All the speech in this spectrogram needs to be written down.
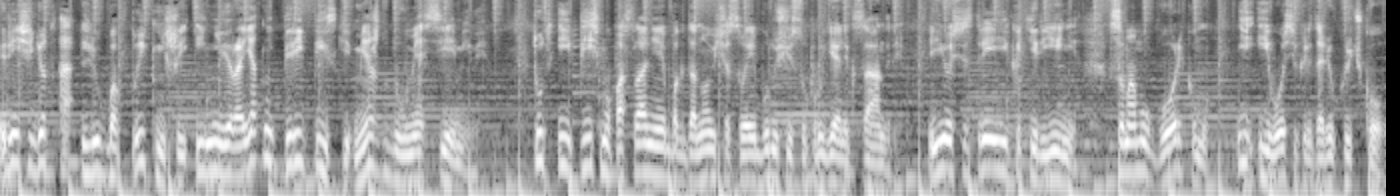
Речь идет о любопытнейшей и невероятной переписке между двумя семьями. Тут и письма послания Богдановича своей будущей супруге Александре, ее сестре Екатерине, самому Горькому и его секретарю Крючкову.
